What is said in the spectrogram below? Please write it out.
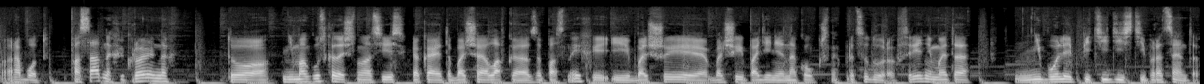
работ фасадных и кровельных, то не могу сказать, что у нас есть какая-то большая лавка запасных и, и большие, большие падения на конкурсных процедурах. В среднем это не более 50%.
